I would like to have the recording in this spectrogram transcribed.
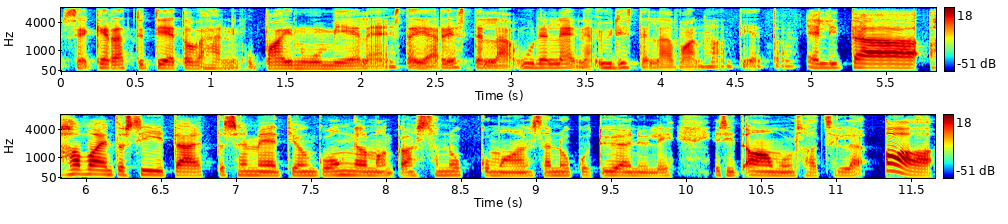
se kerätty tieto vähän niin kuin painuu mieleen, sitä järjestellään uudelleen ja yhdistellään vanhaan tietoon. Eli tämä havainto siitä, että sä meet jonkun ongelman kanssa nukkumaan, sä nukut yön yli ja sitten aamulla sä oot silleen, aa,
